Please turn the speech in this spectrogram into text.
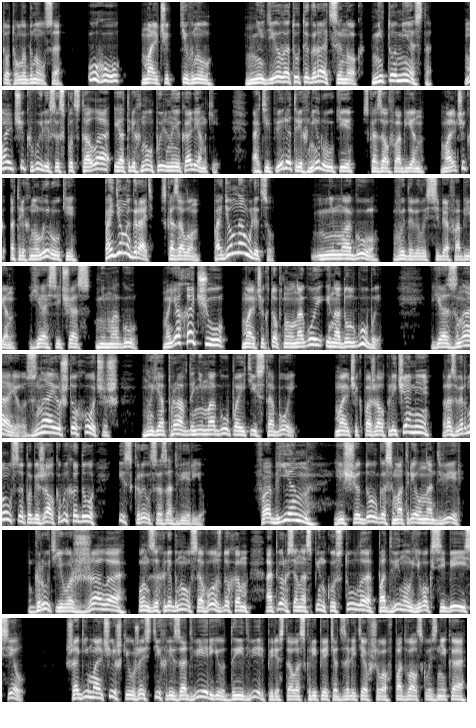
Тот улыбнулся. «Угу», — мальчик кивнул. «Не дело тут играть, сынок, не то место». Мальчик вылез из-под стола и отряхнул пыльные коленки. «А теперь отряхни руки», — сказал Фабьен. Мальчик отряхнул и руки. «Пойдем играть», — сказал он. «Пойдем на улицу». «Не могу», — выдавил из себя Фабьен. «Я сейчас не могу». «Но я хочу», — мальчик топнул ногой и надул губы. «Я знаю, знаю, что хочешь, но я правда не могу пойти с тобой». Мальчик пожал плечами, развернулся, побежал к выходу и скрылся за дверью. Фабьен еще долго смотрел на дверь. Грудь его сжала, он захлебнулся воздухом, оперся на спинку стула, подвинул его к себе и сел. Шаги мальчишки уже стихли за дверью, да и дверь перестала скрипеть от залетевшего в подвал сквозняка.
